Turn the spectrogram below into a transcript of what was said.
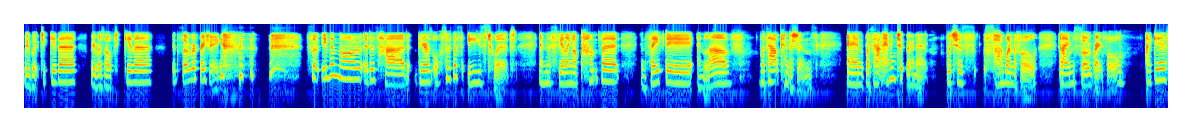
We work together. We resolve together. It's so refreshing. So, even though it is hard, there is also this ease to it and this feeling of comfort and safety and love without conditions and without having to earn it, which is so wonderful. And I am so grateful. I guess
